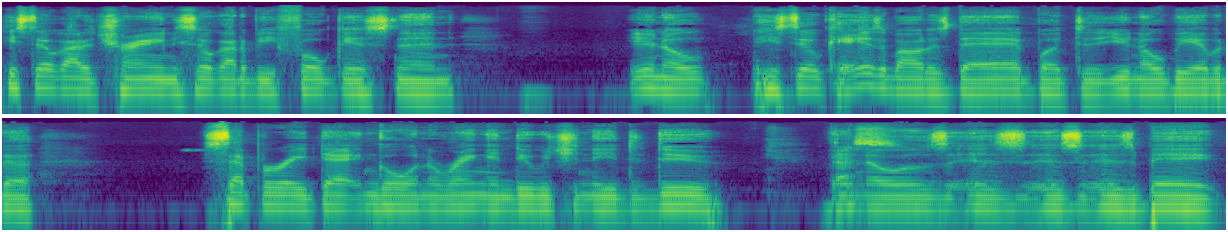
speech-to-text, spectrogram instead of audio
he still got to train. He still got to be focused, and you know, he still cares about his dad. But to you know, be able to separate that and go in the ring and do what you need to do, That's- you know, is is is is big.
